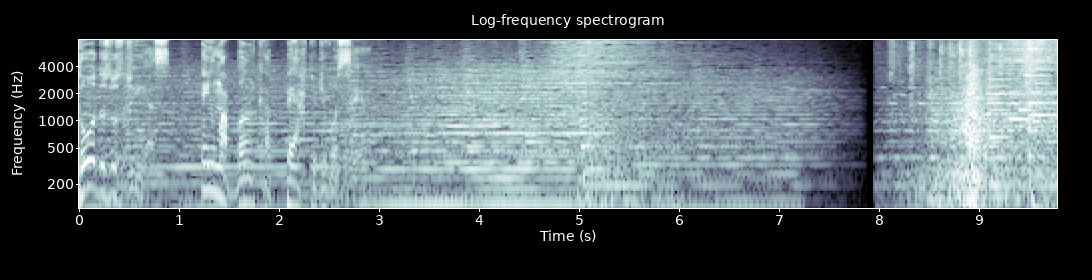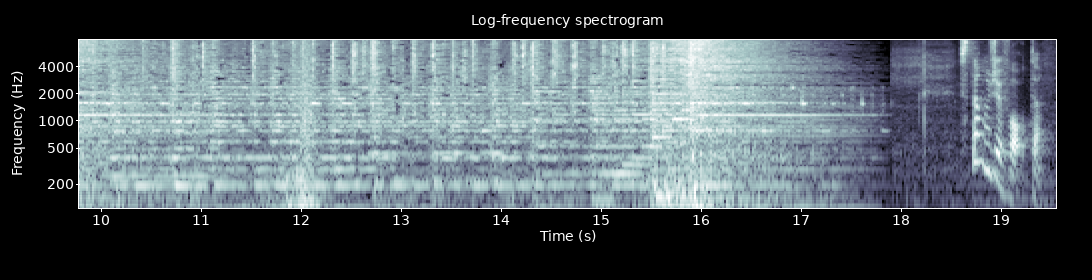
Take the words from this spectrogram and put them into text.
Todos os dias, em uma banca perto de você. Estamos de volta.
